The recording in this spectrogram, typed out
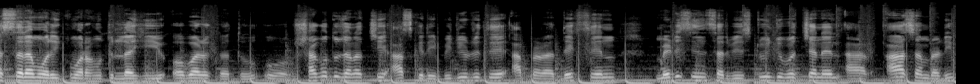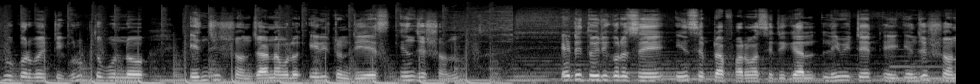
আসসালামু আলাইকুম রহমতুল্লাহি ওবরাকাত ও স্বাগত জানাচ্ছি আজকের এই ভিডিওটিতে। আপনারা দেখছেন medicine service twenty four channel আর আজ আমরা রিভিউ করব একটি গুরুত্বপূর্ণ ইঞ্জেকশন যার নাম হলো এরিটন ডিএক্স ইঞ্জেকশন এটি তৈরি করেছে ইনসেপ্টা ফার্মাসিউটিক্যাল লিমিটেড এই ইঞ্জেকশন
